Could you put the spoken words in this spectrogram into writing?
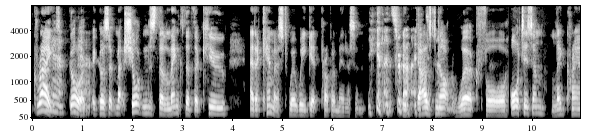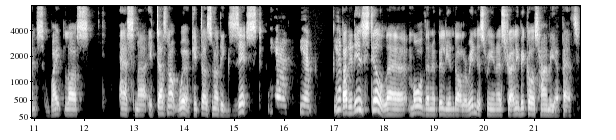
great, yeah, good, yeah. because it shortens the length of the queue at a chemist where we get proper medicine. Yeah, that's right. It does not work for autism, leg cramps, weight loss, asthma. It does not work. It does not exist. Yeah, yeah. Yep. But it is still uh, more than a billion dollar industry in Australia because homeopaths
